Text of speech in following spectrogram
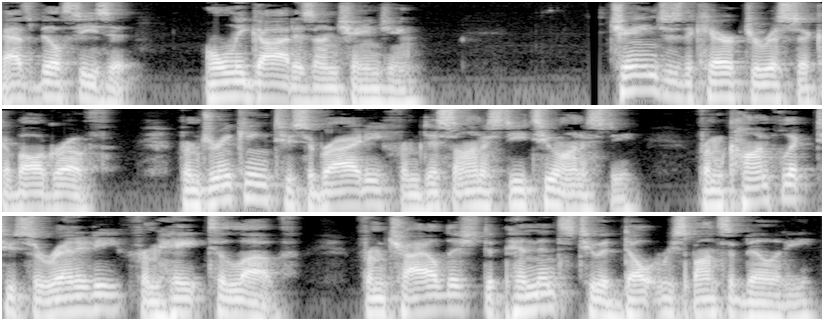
As Bill sees it, only God is unchanging. Change is the characteristic of all growth. From drinking to sobriety, from dishonesty to honesty, from conflict to serenity, from hate to love, from childish dependence to adult responsibility,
